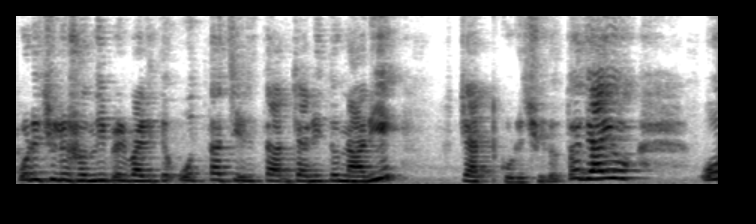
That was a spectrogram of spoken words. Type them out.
করেছিল সন্দীপের বাড়িতে। অত্যাচারিত নারী চ্যাট করেছিল। তো যাই হোক, ও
